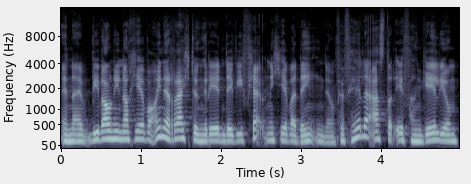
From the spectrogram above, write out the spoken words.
und äh, wir wollen nu noch über eine Richtung reden, die wir vielleicht nicht über denken. Und für viele ist das Evangelium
